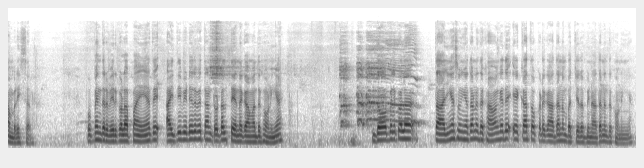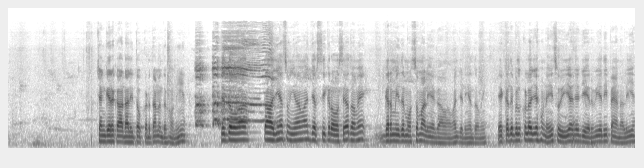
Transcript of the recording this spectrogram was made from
ਅੰਮ੍ਰਿਤਸਰ। ਭੁਪਿੰਦਰ ਵੀਰ ਕੋਲ ਆਪਾਂ ਆਏ ਆ ਤੇ ਅੱਜ ਦੀ ਵੀਡੀਓ ਦੇ ਵਿੱਚ ਤੁਹਾਨੂੰ ਟੋਟਲ ਤਿੰਨ ਗਾਵਾਂ ਦਿਖਾਉਣੀਆਂ। ਦੋ ਬਿਲਕੁਲ ਤਾਜ਼ੀਆਂ ਸੂਈਆਂ ਤੁਹਾਨੂੰ ਦਿਖਾਵਾਂਗੇ ਤੇ ਇੱਕ ਆ ਤੋਕੜ ਗਾਂ ਤੁਹਾਨੂੰ ਬੱਚੇ ਤੋਂ ਬਿਨਾ ਤੁਹਾਨੂੰ ਦਿਖਾਉਣੀ ਆ ਚੰਗੇ ਰਿਕਾਰਡ ਵਾਲੀ ਤੋਕੜ ਤੁਹਾਨੂੰ ਦਿਖਾਉਣੀ ਆ। ਤੇ ਦੋ ਆ ਤਾਜ਼ੀਆਂ ਸੂਈਆਂ ਵਾ ਜਰਸੀ ਕ੍ਰੋਸ ਆ ਦੋਵੇਂ ਗਰਮੀ ਦੇ ਮੌਸਮ ਵਾਲੀਆਂ ਗਾਵਾਂ ਵਾ ਜਿਹੜੀਆਂ ਦੋਵੇਂ। ਇੱਕ ਤੇ ਬਿਲਕੁਲ ਅਜੇ ਹੁਣੇ ਹੀ ਸੂਈ ਆ ਜੇ ਜੇਰ ਵੀ ਇਹਦੀ ਪੈਣ ਵਾਲੀ ਆ।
